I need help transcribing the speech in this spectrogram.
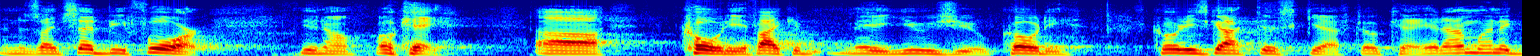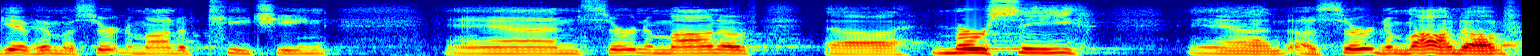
And as I've said before, you know, okay, uh, Cody, if I could may use you. Cody, Cody's got this gift, okay, and I'm going to give him a certain amount of teaching and certain amount of uh, mercy and a certain amount of,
